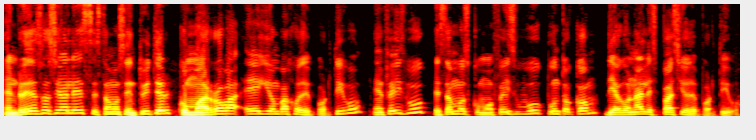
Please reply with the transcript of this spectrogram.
En redes sociales estamos en Twitter como arroba e-deportivo. En Facebook estamos como facebook.com diagonal espacio deportivo.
